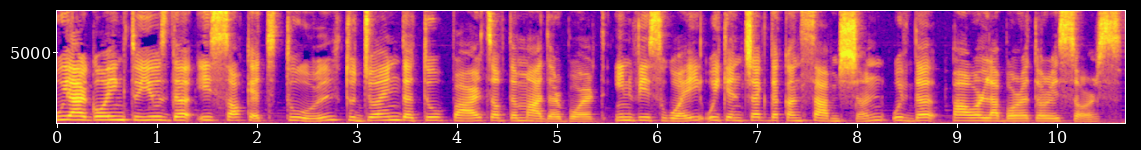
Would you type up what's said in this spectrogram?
We are going to use the iSocket tool to join the two parts of the motherboard. In this way, we can check the consumption with the power laboratory source.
